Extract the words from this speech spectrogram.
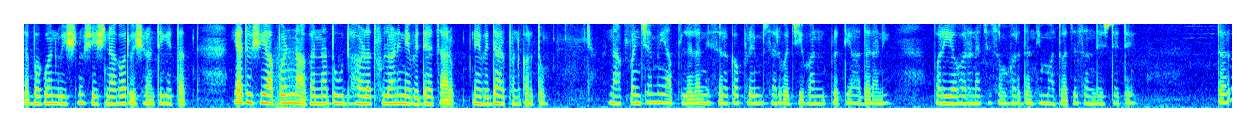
तर भगवान विष्णू शेषनागावर विश्रांती घेतात. या दिवशी आपण नागांना दूध हळद फुलं आणि नैवेद्याचा अर्प नैवेद्य अर्पण करतो. नागपंचमी आपल्याला निसर्गप्रेम सर्व जीवांप्रती आदर आणि पर्यावरणाचे संवर्धन हे महत्त्वाचे संदेश देते. तर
